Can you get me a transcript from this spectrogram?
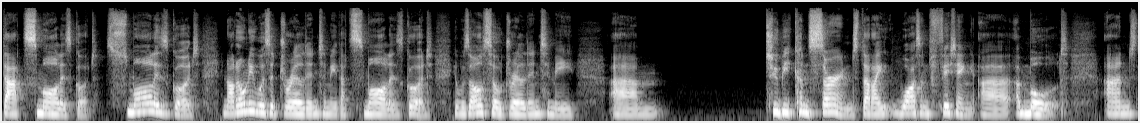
that small is good. Small is good. Not only was it drilled into me that small is good, it was also drilled into me um, to be concerned that I wasn't fitting a mold. And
